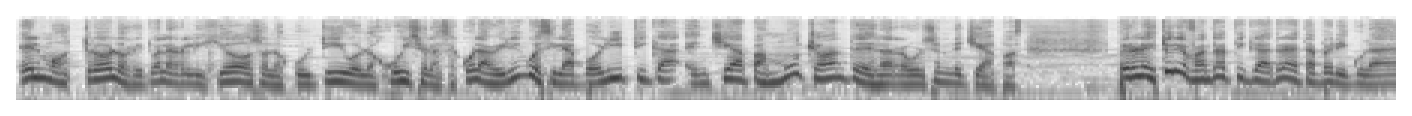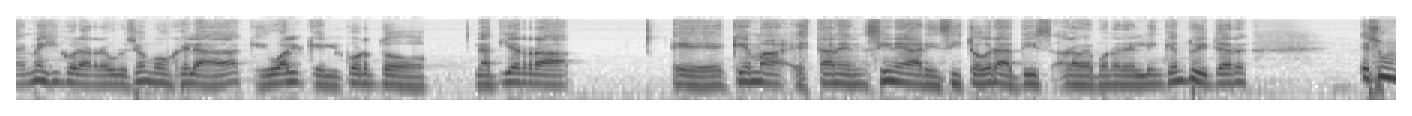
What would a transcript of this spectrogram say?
Él mostró los rituales religiosos, los cultivos, los juicios, las escuelas bilingües y la política en Chiapas mucho antes de la revolución de Chiapas. Pero la historia fantástica detrás de esta película, de México, la revolución congelada, que igual que el corto La Tierra eh, quema están en Cinear, insisto, gratis. Ahora voy a poner el link en Twitter. Es un,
